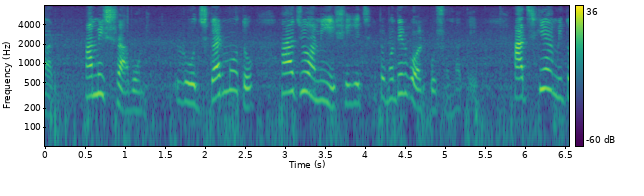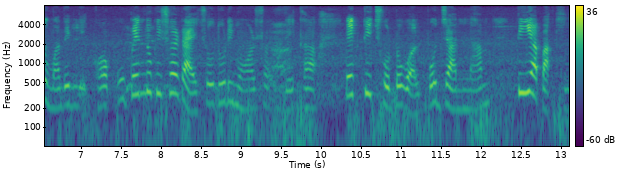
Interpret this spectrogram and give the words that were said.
নমস্কার আমি শ্রাবণ। রোজগার মতো আজও আমি এসে গেছি তোমাদের গল্প শোনাতে। আজকে আমি তোমাদের লেখক উপেন্দ্র কিশোর রায়চৌধুরী মহাশয়ের লেখা একটি ছোট গল্প যার নাম টিয়া পাখি।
